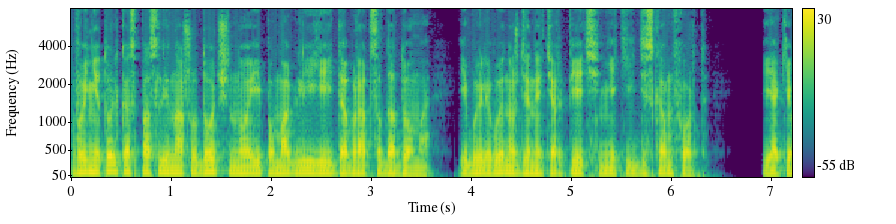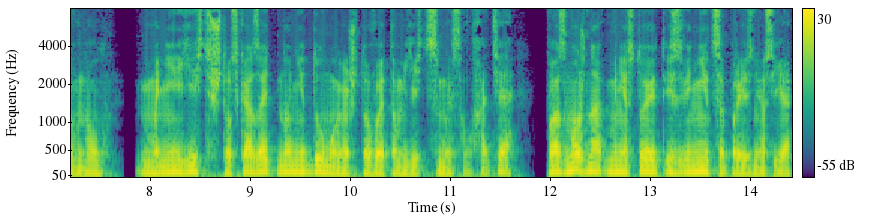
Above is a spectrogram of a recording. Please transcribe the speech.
«Вы не только спасли нашу дочь, но и помогли ей добраться до дома, и были вынуждены терпеть некий дискомфорт». Я кивнул. «Мне есть что сказать, но не думаю, что в этом есть смысл, хотя...» «Возможно, мне стоит извиниться», — произнес я.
